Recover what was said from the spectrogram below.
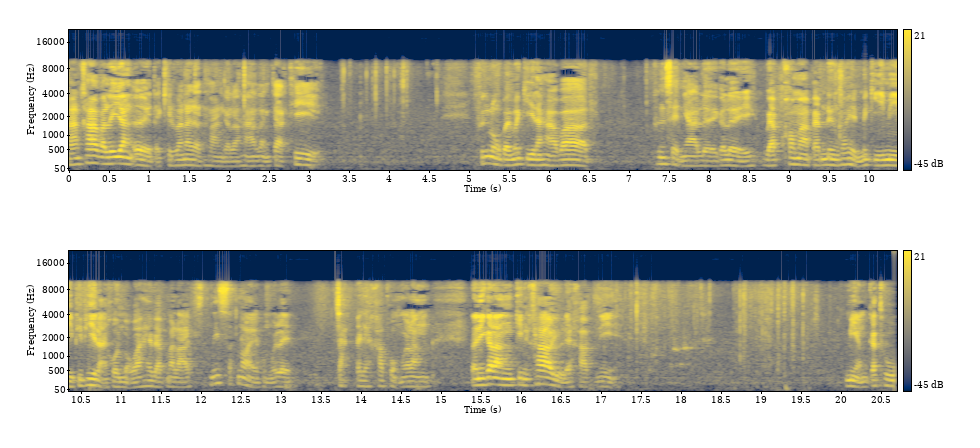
ทานข้าวกันหรือยังเอ่ยแต่คิดว่าน่าจะทานกันแล้วฮะหลังจากที่เพิ่งลงไปเมื่อกี้นะฮะว่าเพิ่งเสร็จงานเลยก็เลย แวบเข้ามาแป๊บนึงเพราะเห็นเมื่อกี้มีพี่ๆหลายคนบอกว่าให้แวบมาไลฟ์นิดสักหน่อยผมก็เลย จัดไปเลยครับ ผมกำลัง ตอนนี้กำลังกินข้าวอยู่เลยครับ นี่ เหมี่ยมกระทู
